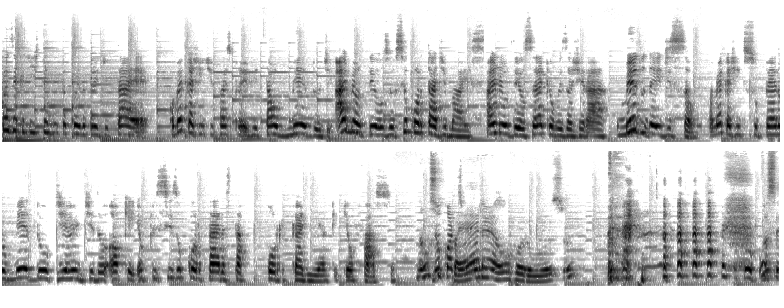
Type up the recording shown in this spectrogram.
coisa que a gente tem muita coisa para editar é como é que a gente faz para evitar o medo de, ai meu Deus, se eu cortar demais, ai meu Deus, será que eu vou exagerar? O medo da edição. Como é que a gente supera o medo diante do, ok, eu preciso cortar esta porcaria, o que, que eu faço? Não, Não supera, é horroroso. você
